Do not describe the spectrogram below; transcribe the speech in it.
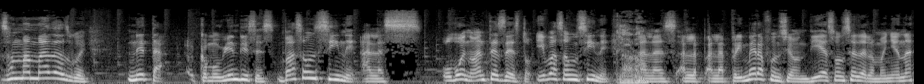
son mamadas, güey. Neta, como bien dices, vas a un cine a las. O bueno, antes de esto, ibas a un cine Claro. a, las, a, la, a la primera función, 10, 11 de la mañana,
